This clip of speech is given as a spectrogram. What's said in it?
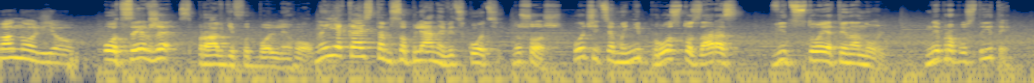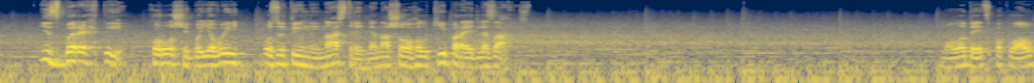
2-0, йоу. Оце вже справді футбольний гол. Не якась там сопляна від Скотті. Ну що ж, хочеться мені просто зараз відстояти на нуль. Не пропустити і зберегти хороший бойовий позитивний настрій для нашого голкіпера і для захисту. Молодець поклав.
